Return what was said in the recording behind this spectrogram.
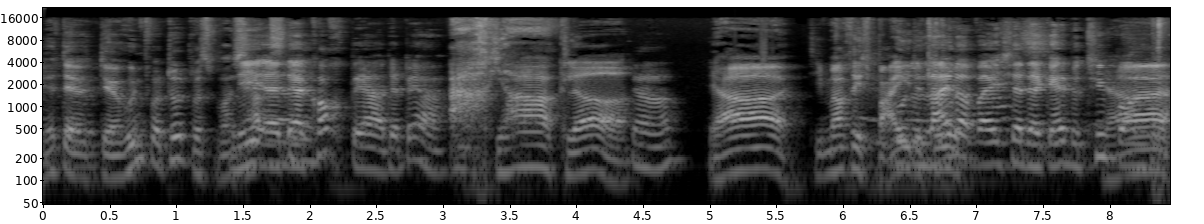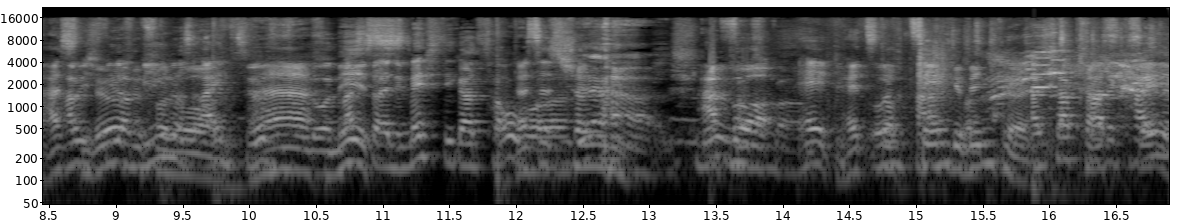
ja, der, der Hund war tot. Was, was Nee, äh, der? Kochbär, der Bär. Ach ja, klar. Ja. Ja, die mache ich beide und leider, weil ich ja der gelbe Typ Ja, war, hast habe ich wieder Würfel minus verloren. 1 Würfel verloren. Was Mist. für ein mächtiger Zauber. Das ist schon. Ja, Aber hey, du hättest Und doch 10 Hardcore. gewinnen können. Also ich habe gerade keine,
